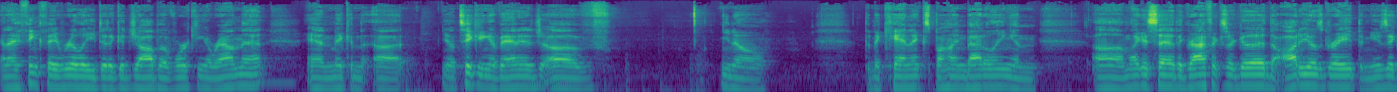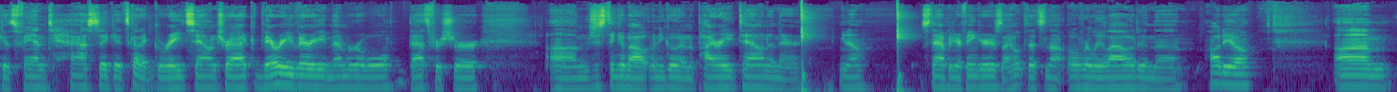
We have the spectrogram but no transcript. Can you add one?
and I think they really did a good job of working around that and making, uh, you know, taking advantage of you know the mechanics behind battling and um, like I said, the graphics are good, the audio is great, the music is fantastic. It's got a great soundtrack, very very memorable, that's for sure. Um, just think about when you go into Pyrite Town and they're you know snapping your fingers. I hope that's not overly loud in the audio. Um,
